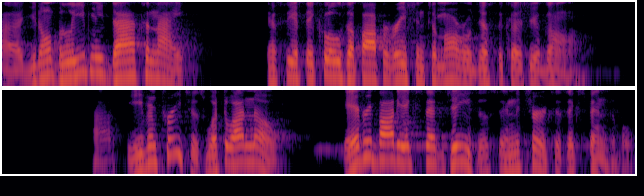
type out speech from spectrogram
Uh, you don't believe me? Die tonight and see if they close up operation tomorrow just because you're gone. Uh, even preachers, what do I know? Everybody except Jesus in the church is expendable.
